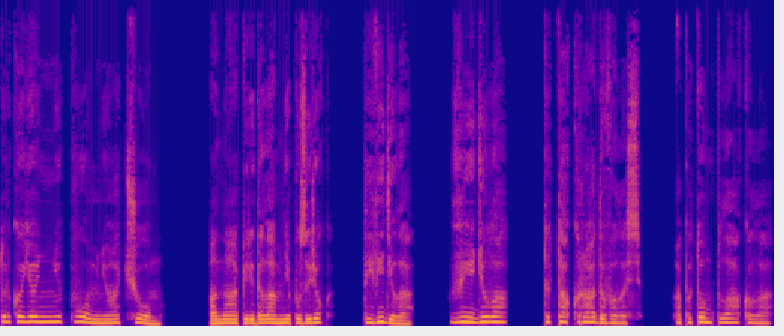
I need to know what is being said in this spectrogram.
только я не помню о чем». «Она передала мне пузырек? Ты видела?» «Видела. Ты так радовалась, а потом плакала.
